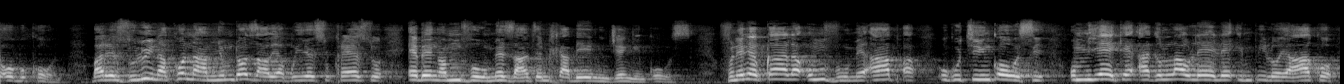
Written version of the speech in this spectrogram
obukhona. But ezulwini akho namnye umuntu ozawuya kuyesu kristu ebengamvumi ezantsi emhlabeni njengenkosi. Funeke kuqala umvume apha ukuthi inkosi umyeke akulawulele impilo yakho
